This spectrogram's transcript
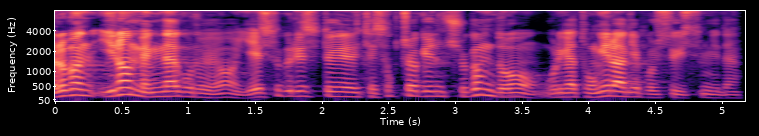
여러분 이런 맥락으로요 예수 그리스도의 대속적인 죽음도 우리가 동일하게 볼 수 있습니다.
